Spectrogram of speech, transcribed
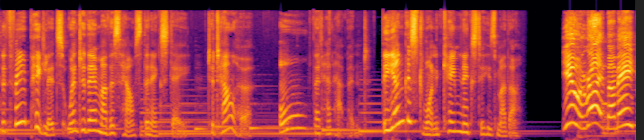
The three piglets went to their mother's house the next day to tell her all that had happened. The youngest one came next to his mother. You were right, Mummy!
